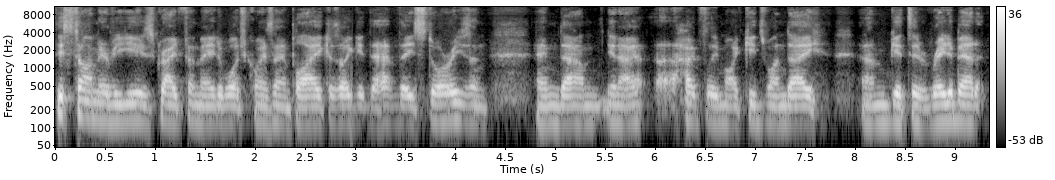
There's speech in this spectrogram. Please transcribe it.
this time every year is great for me to watch Queensland play because I get to have these stories and and um, you know, uh, hopefully my kids one day um, get to read about it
